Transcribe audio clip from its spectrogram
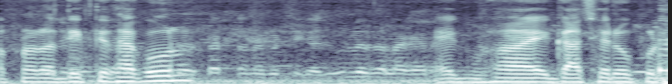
আপনারা দেখতে থাকুন। এক ভাই গাছের উপরে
